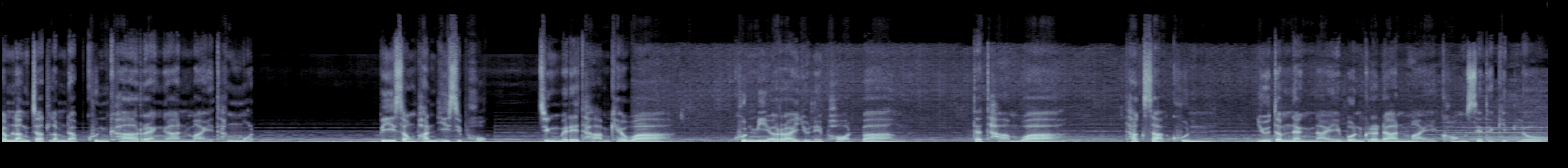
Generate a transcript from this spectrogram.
กำลังจัดลำดับคุณค่าแรงงานใหม่ทั้งหมด ปี 2026 จึงไม่ได้ถามแค่ว่า คุณมีอะไรอยู่ในพอร์ตบ้าง แต่ถามว่า ทักษะคุณอยู่ตำแหน่งไหนบนกระดานใหม่ของเศรษฐกิจโลก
